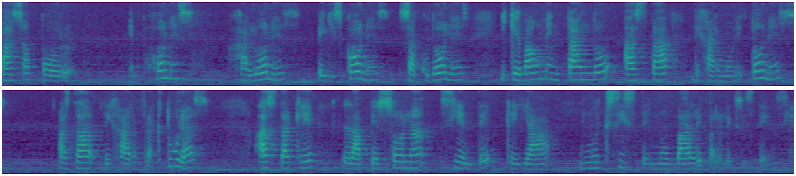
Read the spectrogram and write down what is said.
pasa por empujones, jalones, pellizcones, sacudones y que va aumentando hasta dejar moretones, hasta dejar fracturas, hasta que la persona siente que ya no existe, no vale para la existencia.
